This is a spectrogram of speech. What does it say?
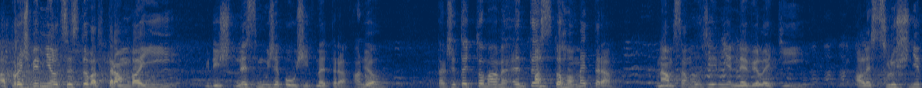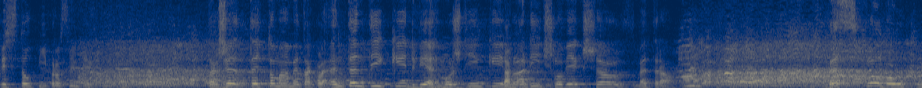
a proč by měl cestovat tramvají, když dnes může použít metra? Ano. Jo? Takže teď to máme A enten... z toho metra nám samozřejmě nevyletí, ale slušně vystoupí, prosím pěkně. Takže teď to máme takhle. Ententíky, dvě hmoždinky, Tak. mladý člověk šel z metra. Ano. Bez klobouku.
